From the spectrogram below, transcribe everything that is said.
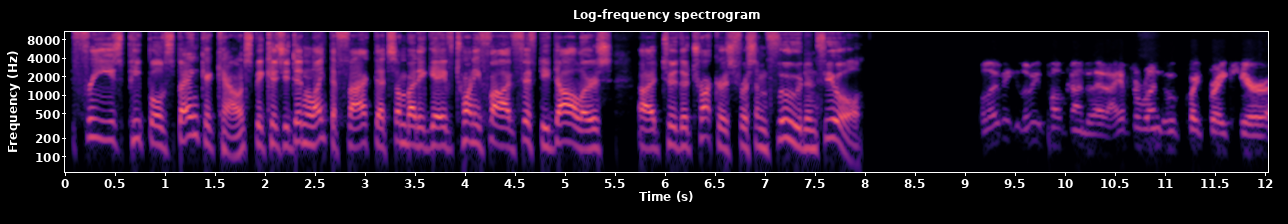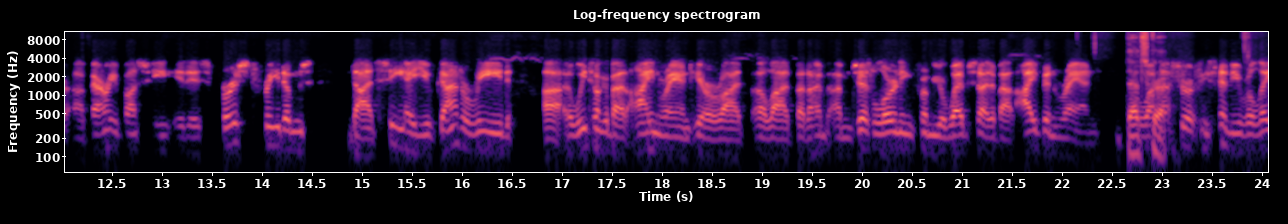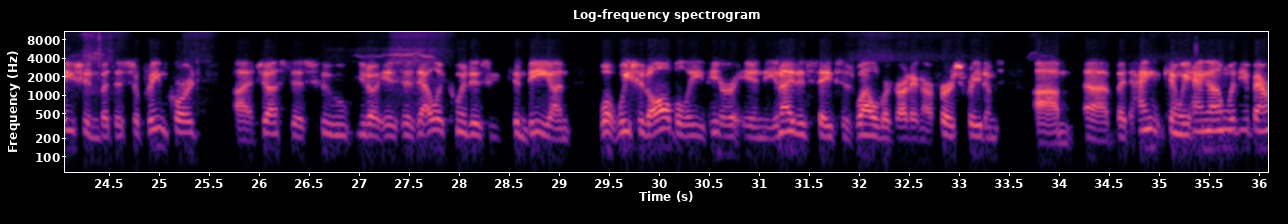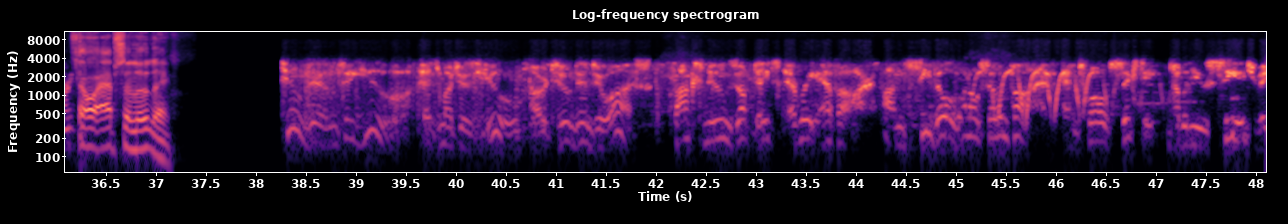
freeze people's bank accounts because you didn't like the fact that somebody gave 25 50 dollars uh, to the truckers for some food and fuel Well, let me let me poke onto that. I have to run to a quick break here. Uh, Barry Bussey, it is firstfreedoms.ca. You've got to read. Uh, we talk about Ayn Rand here a lot, a lot, but I'm I'm just learning from your website about Ivan Rand. that's who I'm not sure if he's any relation, but the Supreme Court uh, justice who you know is as eloquent as he can be on what we should all believe here in the United States as well regarding our first freedoms. Um, uh, but hang, can we hang on with you, Barry? oh absolutely tuned in to you as much as you are tuned in to us. Fox News updates every half hour on C-ville 1075 and 1260 WCHV.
